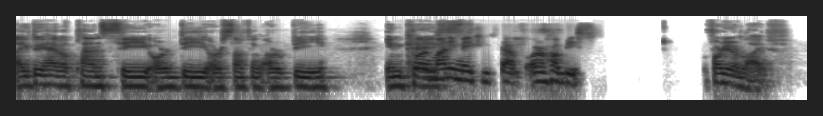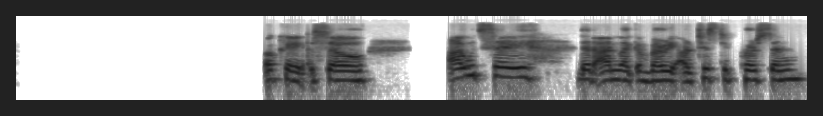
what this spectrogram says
like, do you have a plan C or D or something or B in case for money making stuff or hobbies for your life? Okay, so I would say that I'm like a very artistic person.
